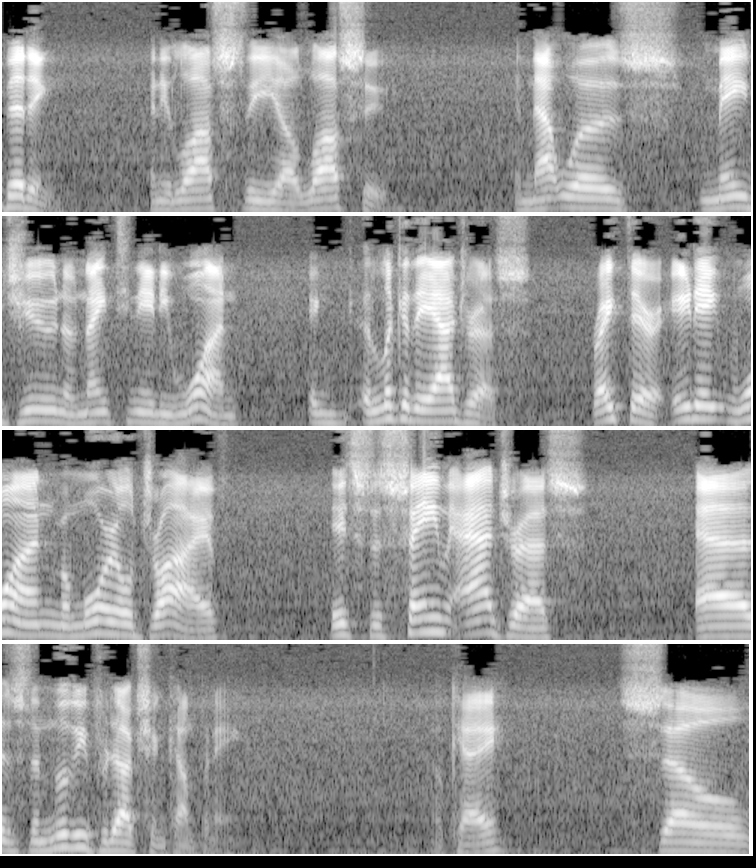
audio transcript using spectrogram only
bidding, and he lost the uh, lawsuit. and that was May June of 1981. And, and look at the address right there 881 Memorial Drive. It's the same address as the movie production company. Okay? So,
